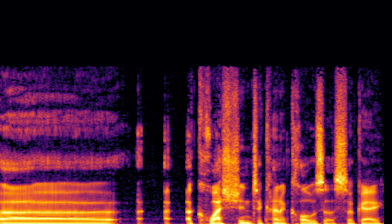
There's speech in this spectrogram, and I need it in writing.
uh, a, a question to kind of close us, okay?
